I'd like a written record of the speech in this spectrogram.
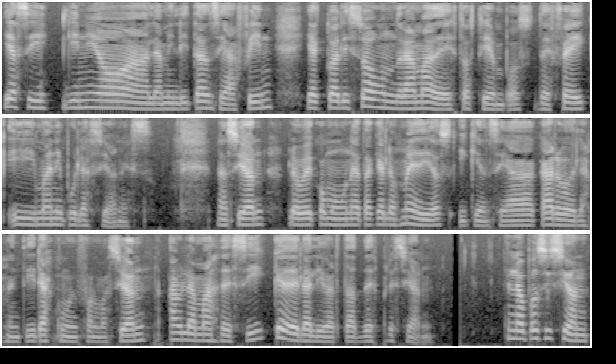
y así guiñó a la militancia afín y actualizó un drama de estos tiempos de fake y manipulaciones. Nación lo ve como un ataque a los medios y quien se haga cargo de las mentiras como información habla más de sí que de la libertad de expresión. En la oposición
